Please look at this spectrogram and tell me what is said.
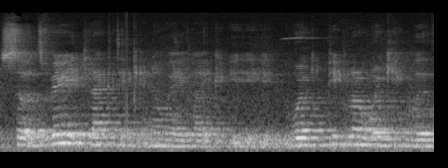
So it's very eclectic in a way, like y- y- work, people are working with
